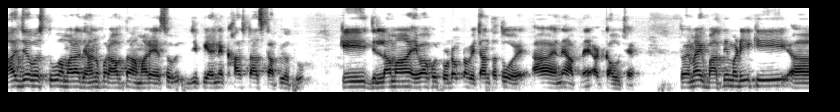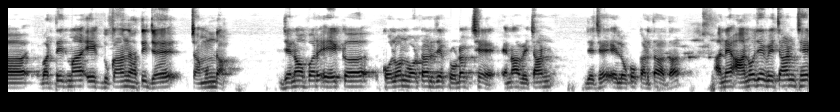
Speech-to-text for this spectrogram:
આ જ વસ્તુ અમારા ધ્યાન ઉપર આવતા અમારે એસઓજીપીઆઈને ખાસ ટાસ્ક આપ્યું હતું કે જિલ્લામાં એવા કોઈ પ્રોડક્ટનું વેચાણ થતું હોય, આ એને આપણે અટકાવવું છે. તો એમાં એક બાતમી મળી કે વર્તેજમાં એક દુકાન હતી જય ચામુંડા, જેના ઉપર એક કોલોન વોટર જે પ્રોડક્ટ છે, એના વેચાણ જે છે એ લોકો કરતા હતા. અને આનો જે વેચાણ છે,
